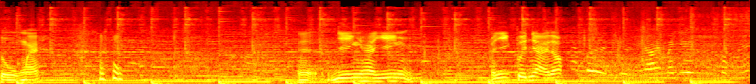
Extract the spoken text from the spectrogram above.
สูงไหมเอ่ยยิงค่ะยิงมายิงปืนใหญ่แล้วได้ม่ยืนตรงนี้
